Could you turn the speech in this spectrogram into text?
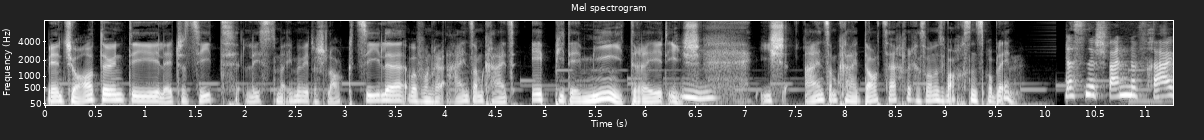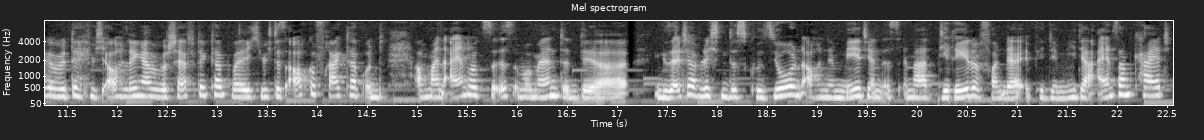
Wie haben schon angetönt, in letzter Zeit liest man immer wieder Schlagzeilen, die von einer Einsamkeitsepidemie dreht ist. Mhm. Ist Einsamkeit tatsächlich ein so ein wachsendes Problem? Das ist eine spannende Frage, mit der ich mich auch länger beschäftigt habe, weil ich mich das auch gefragt habe und auch mein Eindruck so ist im Moment in der in gesellschaftlichen Diskussion, auch in den Medien, ist immer die Rede von der Epidemie der Einsamkeit.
